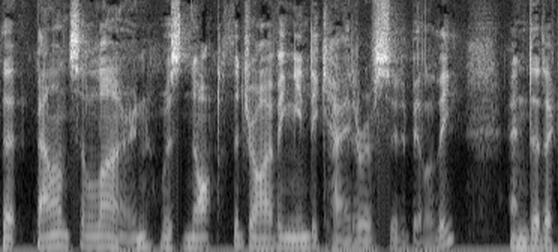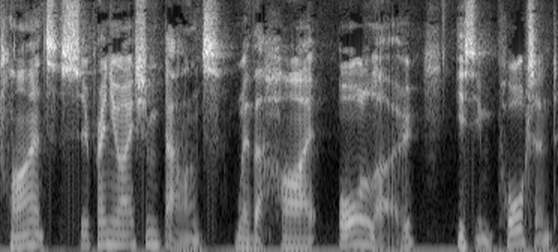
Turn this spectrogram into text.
that balance alone was not the driving indicator of suitability and that a client's superannuation balance, whether high or low, is important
